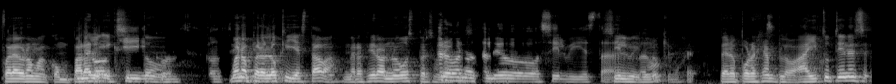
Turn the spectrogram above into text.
fuera de broma, compara el éxito. bueno, pero Loki ya estaba. Me refiero a nuevos personajes. Pero bueno, salió Sylvie, esta Sylvie, ¿no? mujer. Pero por ejemplo, ahí tú tienes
